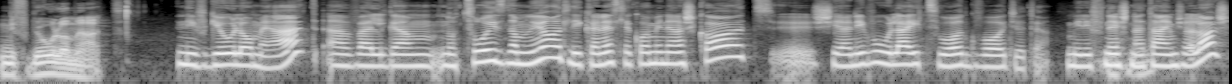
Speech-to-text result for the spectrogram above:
נפגעו לא מעט. נפגעו לא מעט, אבל גם נוצרו הזדמנויות להיכנס לכל מיני השקעות אה, שיניבו אולי תשואות גבוהות יותר מלפני שנתיים-שלוש,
